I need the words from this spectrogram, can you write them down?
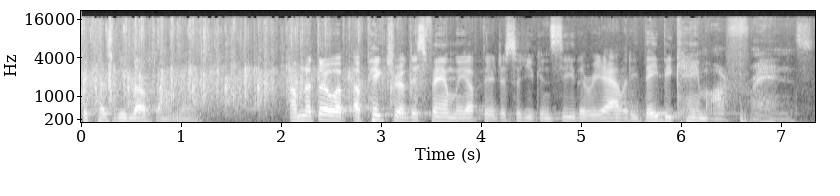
because we loved on them. I'm going to throw a, a, picture of this family up there just so you can see the reality. They became our friends.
